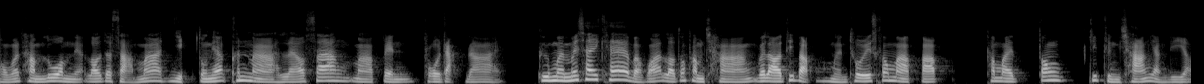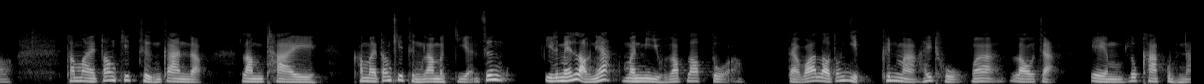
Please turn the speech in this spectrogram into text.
ของวัฒนธรรมร่วมเนี่ยเราจะสามารถหยิบตรงนี้ขึ้นมาแล้วสร้างมาเป็น Product ได้ คือมันไม่ใช่แค่แบบว่าเราต้องทำช้าง เวลาที่แบบเหมือนทัวริสเข้ามาปับ๊บทำไมต้องคิดถึงช้างอย่างเดียวทำไมต้องคิดถึงการแบบลำไทยทำไมต้องคิดถึงรามเกียรติ์ซึ่ง element เหล่านี้มันมีอยู่รอบๆตัว แต่ว่าเราต้องหยิบขึ้นมาให้ถูกว่าเราจะ aim ลูกค้ากลุ่มไหน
